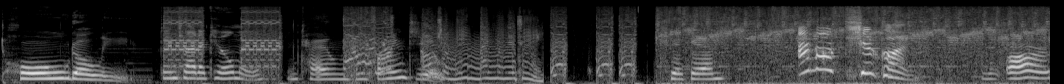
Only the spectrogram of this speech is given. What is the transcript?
Totally. Don't try to kill me. Okay, let me find you. Chicken. I'm not chicken. You are.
